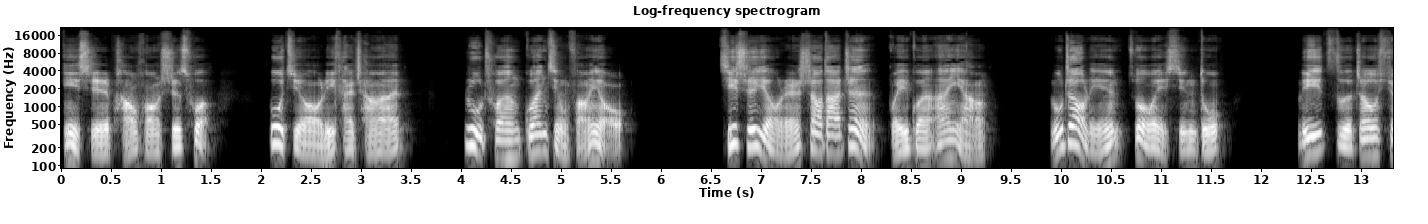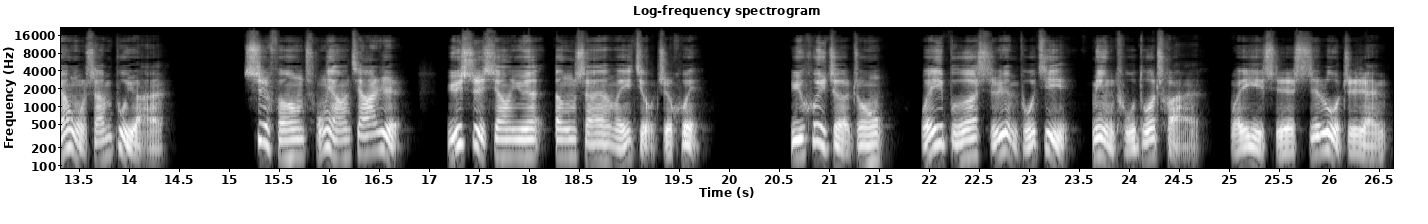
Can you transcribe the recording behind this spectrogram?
一时彷徨失措，不久离开长安，入川观景访友。其实有人邵大震为官安阳，卢照邻作为新都，离梓州玄武山不远，适逢重阳佳日。于是相约登山为酒之会，与会者中，韦伯时运不济，命途多舛，为一时失路之人。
